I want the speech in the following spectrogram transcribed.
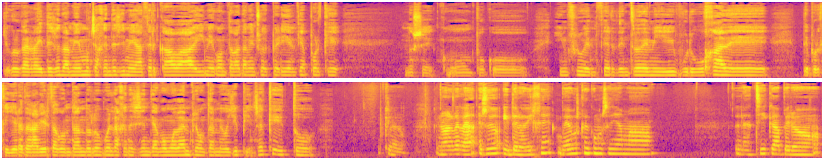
yo creo que a raíz de eso también mucha gente se me acercaba y me contaba también sus experiencias porque, no sé, como un poco influencer dentro de mi burbuja de, de porque yo era tan abierta contándolo, pues la gente se sentía cómoda en preguntarme, oye, ¿piensas que esto...? Claro. No, es verdad. Eso, y te lo dije. Voy a buscar cómo se llama la chica, pero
